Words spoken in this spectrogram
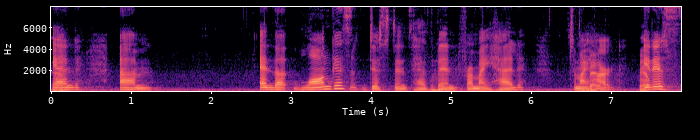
Yeah. And um, and the longest distance has been from my head to my bet. heart. Yep. It is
